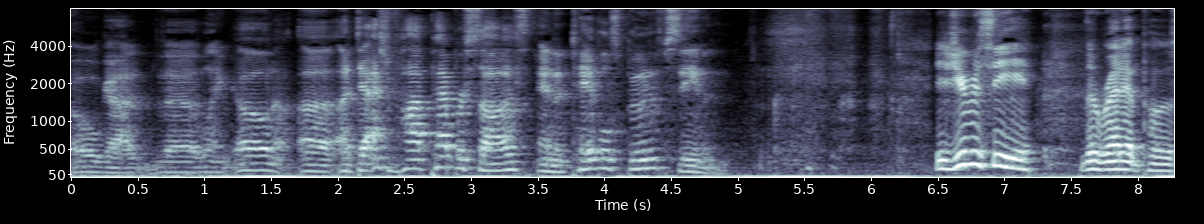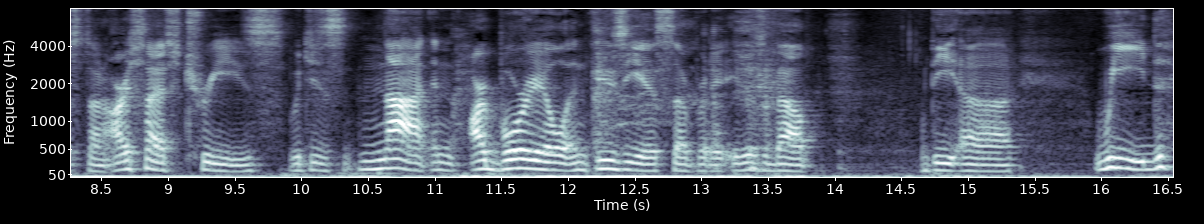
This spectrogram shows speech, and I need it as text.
Oh god, the link. Oh no, uh, a dash of hot pepper sauce and a tablespoon of semen. Did you ever see the Reddit post on r slash trees, which is not an arboreal enthusiast subreddit? It is about the uh, weed,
